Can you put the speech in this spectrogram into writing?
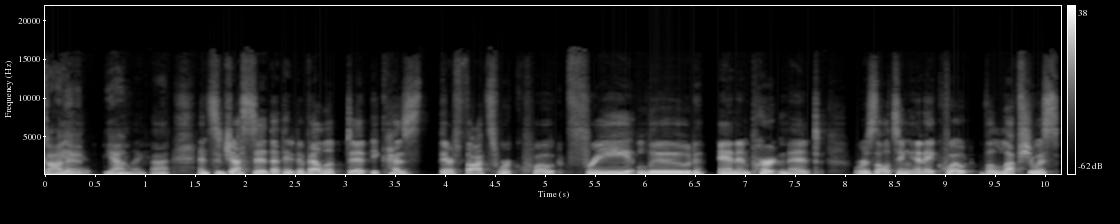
Got Right? it. Yeah. Like that. And suggested that they developed it because their thoughts were, quote, free, lewd, and impertinent, resulting in a, quote, voluptuous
